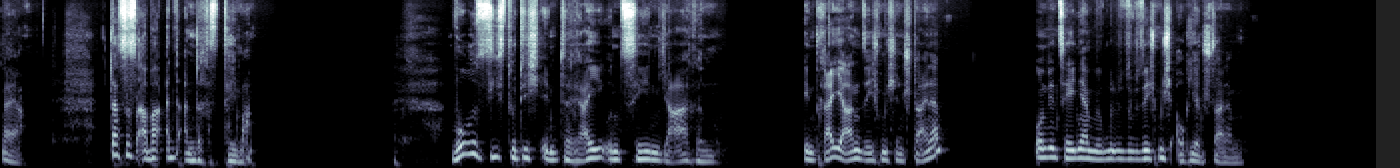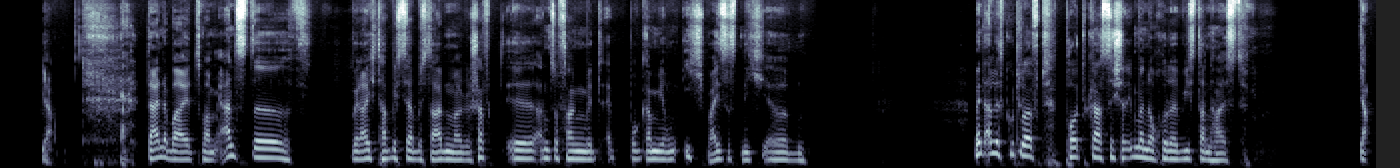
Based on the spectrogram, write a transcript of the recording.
Naja, das ist aber ein anderes Thema. Wo siehst du dich in drei und zehn Jahren? In drei Jahren sehe ich mich in Steinem und in zehn Jahren sehe ich mich auch hier in Steinem. Ja. Nein, aber jetzt mal im Ernst, vielleicht habe ich es ja bis dahin mal geschafft, äh, anzufangen mit App-Programmierung. Ich weiß es nicht. Ähm, wenn alles gut läuft, podcast ich dann immer noch oder wie es dann heißt. Ja,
